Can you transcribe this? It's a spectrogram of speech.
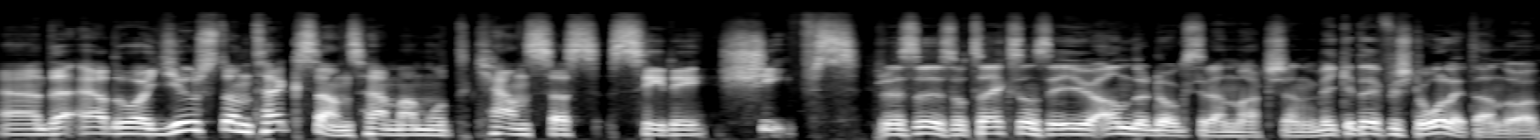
Eh, Det är då Houston Texans hemma mot Kansas City Chiefs. Precis, och Texans är ju underdogs i den matchen, vilket är förståeligt ändå.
